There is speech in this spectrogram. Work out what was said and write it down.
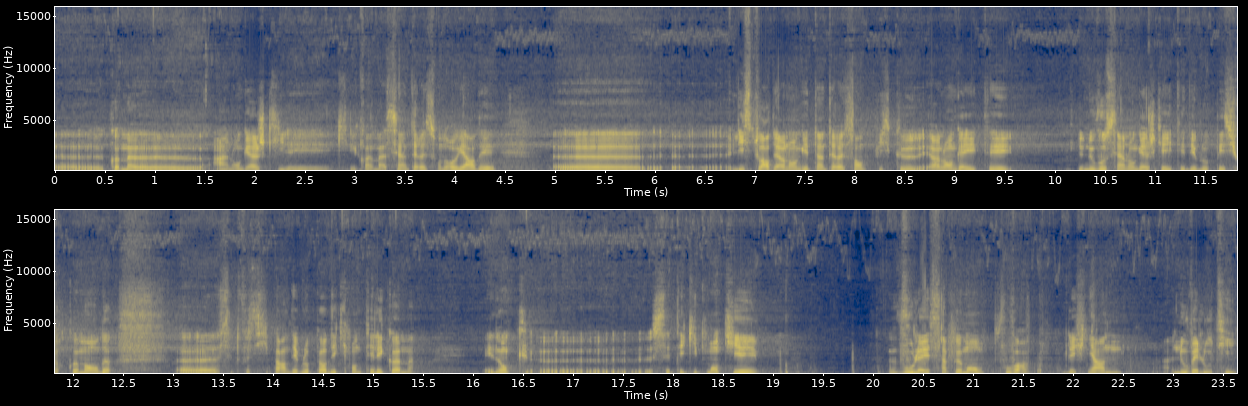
Euh, comme euh, un langage qui est, qui est quand même assez intéressant de regarder. Euh, L'histoire d'Erlang est intéressante puisque Erlang a été, de nouveau, c'est un langage qui a été développé sur commande, euh, cette fois-ci par un développeur d'équipement de télécom. Et donc, euh, cet équipementier voulait simplement pouvoir définir un, nouvel outil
